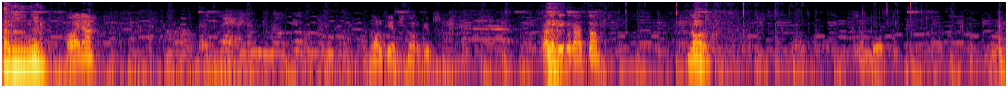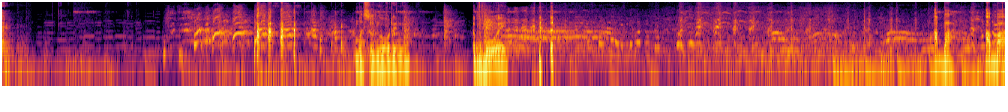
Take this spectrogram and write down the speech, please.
Tanungan. Okay na? Nor cubes, nor cubes. Kalagay ko lahat to. Nor. Sambo. Masunurin na. Buhay. aba. Aba.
